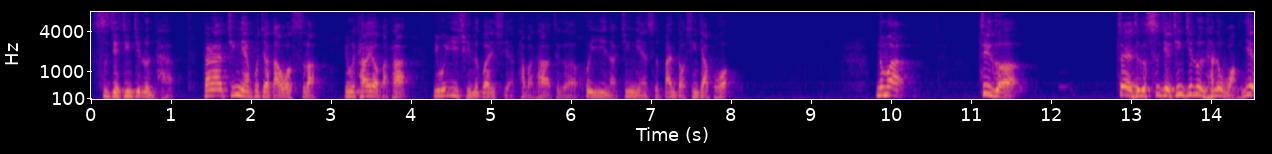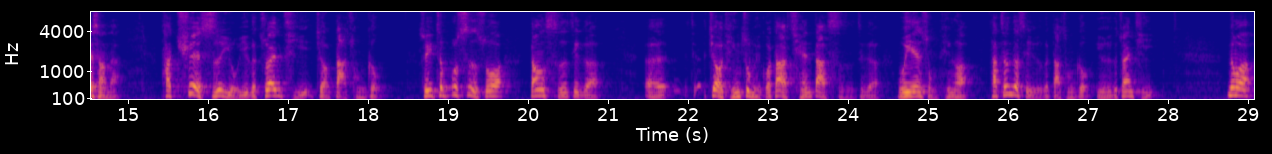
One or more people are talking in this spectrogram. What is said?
世界经济论坛。当然，今年不叫达沃斯了，因为他要把它，因为疫情的关系啊，他把它这个会议呢，今年是搬到新加坡。那么，这个。在这个世界经济论坛的网页上呢，它确实有一个专题叫“大重构”，所以这不是说当时这个呃教廷驻美国大前大使这个危言耸听哈，它真的是有一个大重构，有一个专题。那么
